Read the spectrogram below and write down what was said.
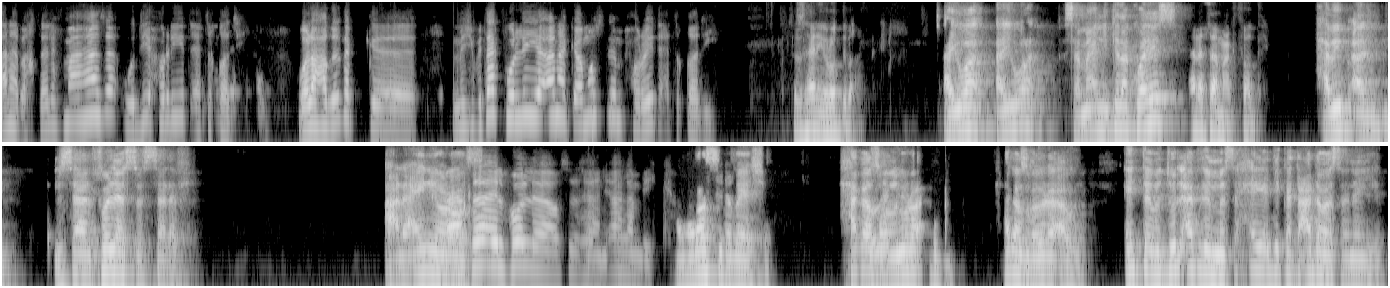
أنا بختلف مع هذا ودي حرية اعتقادي. ولا حضرتك آه، مش بتكفل لي أنا كمسلم حرية اعتقادي؟ أستاذ هاني رد بقى. أيوه أيوه. سامعني كده كويس؟ أنا سامعك اتفضل. حبيب قلبي مساء الفل يا أستاذ سلفي. على عيني وراسي مساء الفل يا أستاذ هاني أهلا بيك. على راسي يا باشا. حاجة صغيرة قوي حاجة صغيرة قوي أنت بتقول قبل المسيحية دي كانت عادة وثنية.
